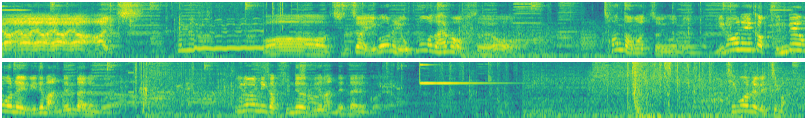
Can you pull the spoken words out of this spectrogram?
야, 야, 야, 야, 야, 아이씨. 와, 진짜 이거는 욕보고도 할 말 없어요. 선 넘었죠, 이거는. 이러니까 분대원을 믿으면 안 된다는 거야. 이러니까 분대원 믿으면 안 된다는 거예요. 팀원을 믿지 마세요.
